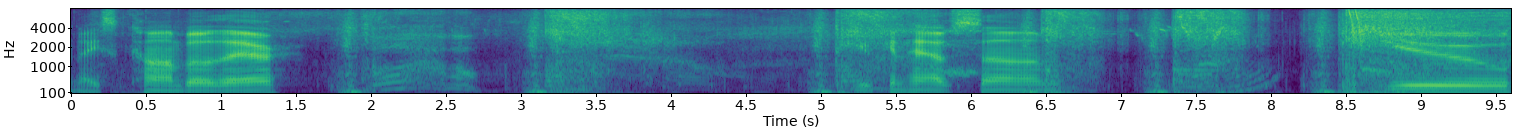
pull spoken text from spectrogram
Nice combo there. You can have some. You.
